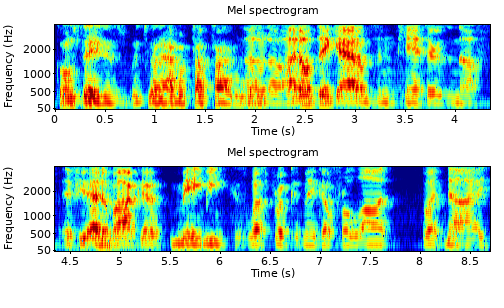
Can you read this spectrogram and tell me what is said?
Golden State is, is going to have a tough time with too. I don't know. I don't think Adams and Kanter is enough. If you had Mm. Ibaka, maybe because Westbrook could make up for a lot. But nah, I,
